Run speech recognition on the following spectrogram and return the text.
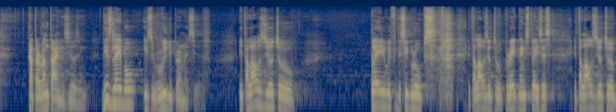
Kata runtime is using. This label is really permissive. It allows you to play with the C groups. it allows you to create namespaces. It allows you to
